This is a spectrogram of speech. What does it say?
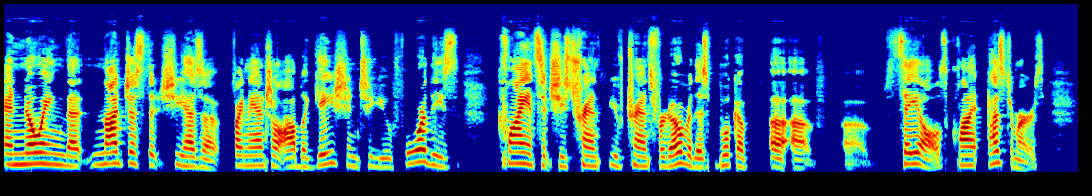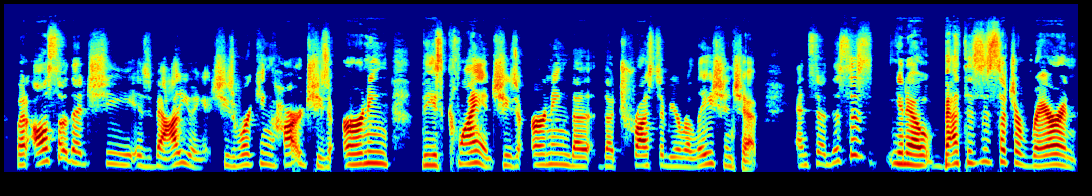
and knowing that not just that she has a financial obligation to you for these clients that she's trans- you've transferred over this book of uh, of, of sales client customers but also that she is valuing it she's working hard she's earning these clients she's earning the the trust of your relationship and so this is you know beth this is such a rare and,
